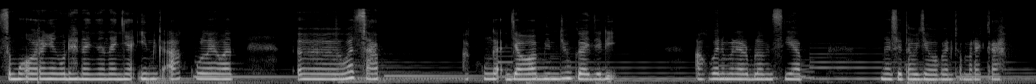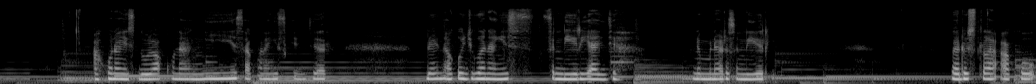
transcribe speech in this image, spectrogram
semua orang yang udah nanya-nanyain ke aku lewat uh, WhatsApp aku nggak jawabin juga. Jadi aku benar-benar belum siap ngasih tahu jawaban ke mereka. Aku nangis dulu aku nangis aku nangis kejar. Dan aku juga nangis sendiri aja benar-benar sendiri. Baru setelah aku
